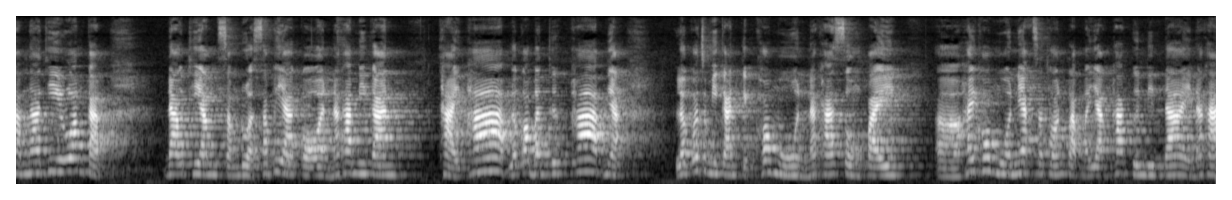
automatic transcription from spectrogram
ทำหน้าที่ร่วมกับดาวเทียมสำรวจทรัพยากรนะคะ มีการถ่ายภาพแล้วก็บันทึกภาพเนี่ย แล้วก็จะมีการเก็บข้อมูลนะคะ ส่งไปให้ข้อมูลเนี่ยสะท้อนกลับมายังภาคพื้นดินได้นะคะ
